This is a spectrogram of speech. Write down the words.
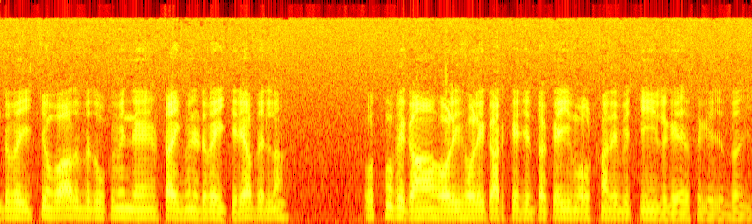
ਦੁਬਈ ਚੋਂ ਬਾਅਦ ਫਿਰ ਦੋ ਕੁ ਮਹੀਨੇ 2.5 ਮਹੀਨੇ ਦੁਬਈ ਚ ਰਿਹਾ ਪਹਿਲਾਂ। ਉੱਥੋਂ ਫਿਰ ਗਾਂ ਹੌਲੀ ਹੌਲੀ ਕਰਕੇ ਜਿੱਦਾਂ ਕਈ ਮੁਲਕਾਂ ਦੇ ਵਿੱਚ ਹੀ ਲਗਾਏ ਸੀਗੇ ਜਿੱਦਾਂ ਜੀ।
